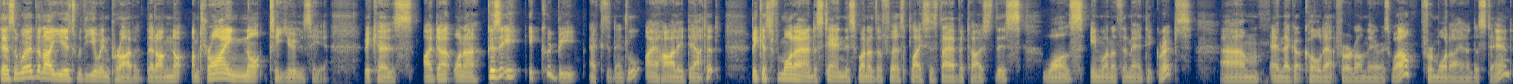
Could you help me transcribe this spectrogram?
There's a word that I used with you in private that I'm not I'm trying not to use here because I don't want to because it, it could be accidental. I highly doubt it because from what I understand this one of the first places they advertised this was in one of the Mantic groups. Um, and they got called out for it on there as well from what I understand.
